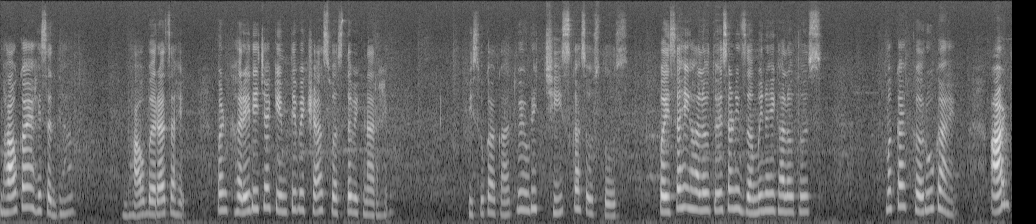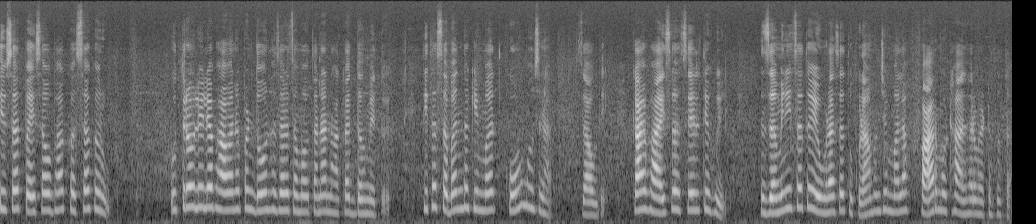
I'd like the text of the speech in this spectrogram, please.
भाव काय आहे सध्या? भाव बराच आहे पण खरेदीच्या किमतीपेक्षा स्वस्त विकणार आहे. पिसू काका तू एवढी चीज का सोचतोस पैसाही घालवतोयस आणि जमीनही घालवतोस मग काय करू काय? आठ दिवसात पैसा उभा कसा करू? उतरवलेल्या भावानं पण दोन हजार जमवताना नाकात दम येतोय. तिथं सबंध किंमत कोण मोजणार? जाऊ दे. काय व्हायचं असेल ते होईल. जमिनीचा तो एवढासा तुकडा म्हणजे मला फार मोठा आधार वाटत होता.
